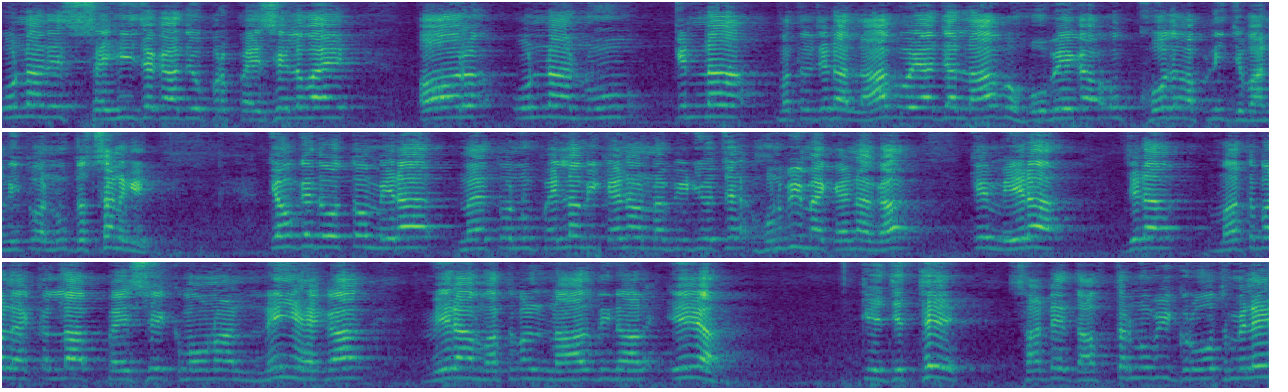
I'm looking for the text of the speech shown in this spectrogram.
ਉਹਨਾਂ ਦੇ ਸਹੀ ਜਗ੍ਹਾ ਦੇ ਉੱਪਰ ਪੈਸੇ ਲਵਾਏ ਔਰ ਉਹਨਾਂ ਨੂੰ ਕਿੰਨਾ ਮਤਲਬ ਜਿਹੜਾ ਲਾਭ ਹੋਇਆ ਜਾਂ ਲਾਭ ਹੋਵੇਗਾ ਉਹ ਖੁਦ ਆਪਣੀ ਜ਼ਬਾਨੀ ਤੁਹਾਨੂੰ ਦੱਸਣਗੇ। ਕਿਉਂਕਿ ਦੋਸਤੋ ਮੇਰਾ, ਮੈਂ ਤੁਹਾਨੂੰ ਪਹਿਲਾਂ ਵੀ ਕਹਿਣਾ ਹੁੰਦਾ ਵੀਡੀਓ 'ਚ, ਹੁਣ ਵੀ ਮੈਂ ਕਹਿਣਾਗਾ ਕਿ ਮੇਰਾ ਜਿਹੜਾ ਮਤਲਬ ਹੈ, ਇਕੱਲਾ ਪੈਸੇ ਕਮਾਉਣਾ ਨਹੀਂ ਹੈਗਾ। ਮੇਰਾ ਮਤਲਬ ਨਾਲ ਦੀ ਨਾਲ ਇਹ ਆ ਕਿ ਜਿੱਥੇ ਸਾਡੇ ਦਫ਼ਤਰ ਨੂੰ ਵੀ ਗਰੋਥ ਮਿਲੇ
